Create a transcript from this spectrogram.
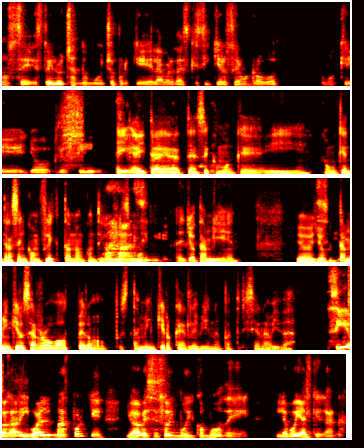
no sé, estoy luchando mucho porque la verdad es que sí quiero ser un robot. Como que yo, yo sí. Ahí, te, te hace como que, y como que entras en conflicto, ¿no? Contigo Ajá, mismo. sí, Eh, Yo también. Yo, yo sí. también quiero ser robot, pero pues también quiero caerle bien a Patricia Navidad. Sí, o sea, igual más porque yo a veces soy muy como de le voy al que gana,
